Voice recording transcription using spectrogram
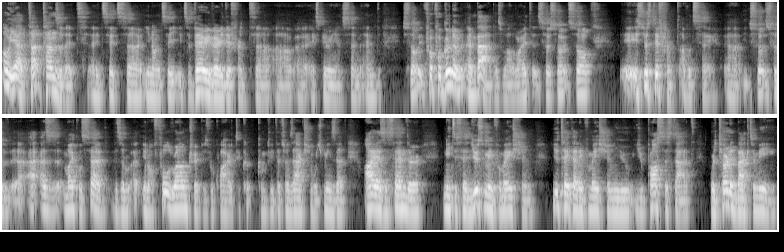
Oh yeah, tons of it. It's it's uh, you know it's a it's a very very different uh, uh, experience, and and so for, for good and, bad as well, right? So so so it's just different, I would say. Uh, so, so as Michael said, there's a you know full round trip is required to co- complete the transaction, which means that I, as a sender, need to send you some information. You take that information, you you process that, return it back to me,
